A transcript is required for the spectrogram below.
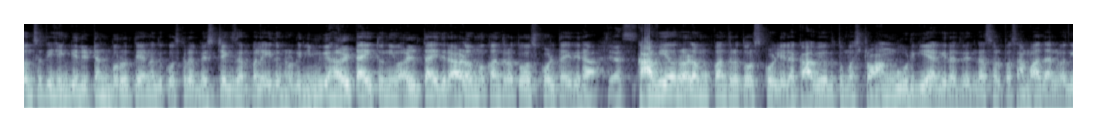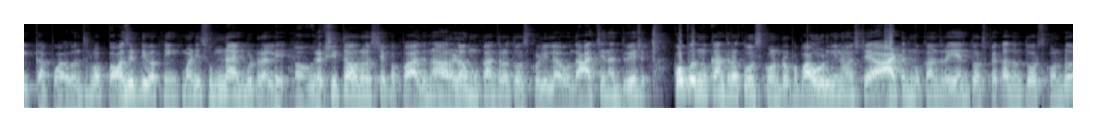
ಒಂದ್ಸತಿ ಹೆಂಗೆ ರಿಟರ್ನ್ ಬರುತ್ತೆ ಅನ್ನೋದಕ್ಕೋಸ್ಕರ ಬೆಸ್ಟ್ ಎಕ್ಸಾಂಪಲ್ ಇದು ನೋಡಿ ನಿಮಗೆ ಹರ್ಟ್ ಆಯ್ತು ನೀವು ಅಳ್ತಾ ಇದ್ದೀರಾ ಅಳೋ ಮುಖಾಂತರ ತೋರಿಸ್ಕೊಳ್ತಾ ಇದ್ದೀರಾ? ಕಾವ್ಯ ಅವರು ಅಳೋ ಮುಖಾಂತರ ತೋರಿಸ್ಕೊಳ್ಳಿಲ್ಲ ಕಾವ್ಯ ಅವರು ತುಂಬಾ ಸ್ಟ್ರಾಂಗ್ ಹುಡುಗಿ ಆಗಿರೋದ್ರಿಂದ ಸ್ವಲ್ಪ ಸಮಾಧಾನವಾಗಿ ಒಂದ್ ಸ್ವಲ್ಪ ಪಾಸಿಟಿವ್ ಆಗಿ ಥಿಂಕ್ ಮಾಡಿ ಸುಮ್ಮನೆ ಆಗ್ಬಿಟ್ರು ಅಲ್ಲಿ. ರಕ್ಷಿತಾ ಅವರು ಅಷ್ಟೇ ಪಾಪ ಅದನ್ನ ಅಳೋ ಮುಖಾಂತರ ತೋರಿಸ್ಕೊಳ್ಳಿಲ್ಲ ಒಂದು ಆಚೆನ ದ್ವೇಷ ಕೋಪದ ಮುಖಾಂತರ ತೋರಿಸ್ಕೊಂಡ್ರು. ಪಾಪ ಆ ಹುಡುಗಿನೂ ಅಷ್ಟೇ ಆಟದ ಮುಖಾಂತರ ಏನ್ ತೋರಿಸ್ಬೇಕು ಅದನ್ನ ತೋರಿಸ್ಕೊಂಡು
